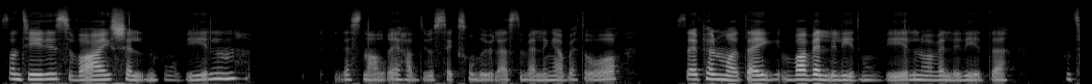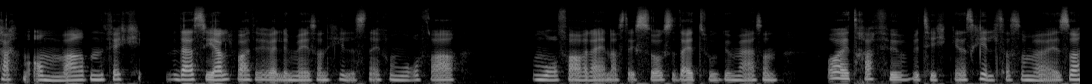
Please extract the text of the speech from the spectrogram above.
Samtidig så var jeg sjelden på mobilen. Nesten aldri. Jeg hadde jo 600 uleste meldinger på et år. Så jeg på en måte jeg var veldig lite på mobilen, var veldig lite kontakt med omverdenen. Fikk Men det som hjalp, var at jeg fikk veldig mye sånn hilsener fra mor og far. For mor og far var det eneste jeg så, så de tok jo med sånn Å, jeg traff hun på butikken, jeg skal hilse så mye. Så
